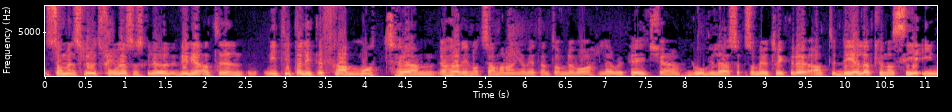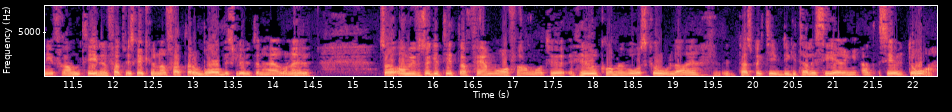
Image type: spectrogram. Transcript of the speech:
som en slutfråga så skulle jag vilja att eh, ni tittar lite framåt. Eh, jag hörde i något sammanhang, jag vet inte om det var Larry Page, eh, Google där, som uttryckte det att det gäller att kunna se in i framtiden för att vi ska kunna fatta de bra besluten här och nu. Så om vi försöker titta fem år framåt, hur, hur kommer vår skola, perspektiv digitalisering, att se ut då?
